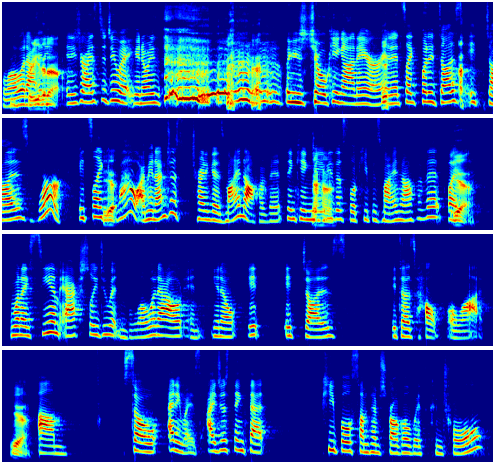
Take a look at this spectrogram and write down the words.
blow it out. Breathe And, he, out. and he tries to do it, you know, and he's like he's choking on air, and it's like, but it does, it does work. It's like, Yeah. wow. I mean, I'm just trying to get his mind off of it, thinking maybe Uh-huh. this will keep his mind off of it. But Yeah. when I see him actually do it and blow it out, and you know, it it does, it does help a lot. Yeah. So, anyways, I just think that people sometimes struggle with control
